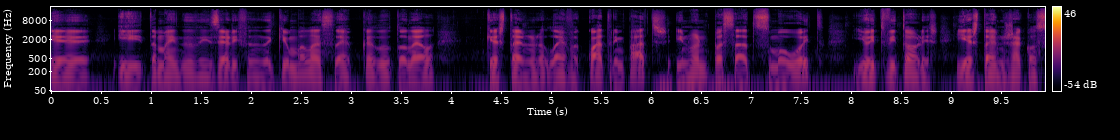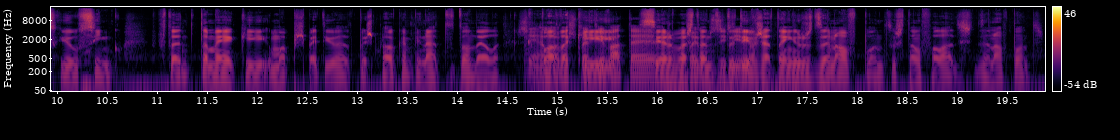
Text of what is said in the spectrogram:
E, e também de dizer, e fazendo aqui um balanço da época do Tondela, que este ano leva 4 empates e no ano passado somou 8 e 8 vitórias. E este ano já conseguiu 5. Portanto, também aqui uma perspectiva depois para o campeonato do Tondela Sim, que é pode aqui ser bastante positivo. Já tem os 19 pontos, estão falados 19 pontos.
